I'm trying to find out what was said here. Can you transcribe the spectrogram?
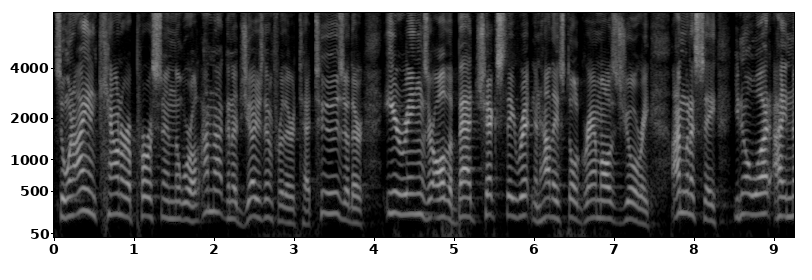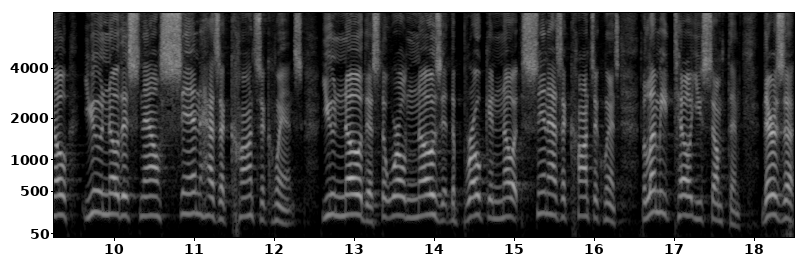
So when I encounter a person in the world, I'm not going to judge them for their tattoos or their earrings or all the bad checks they've written and how they stole grandma's jewelry. I'm going to say, you know what? I know, you know this now. Sin has a consequence. You know this. The world knows it. The broken know it. Sin has a consequence. But let me tell you something. There's, a,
